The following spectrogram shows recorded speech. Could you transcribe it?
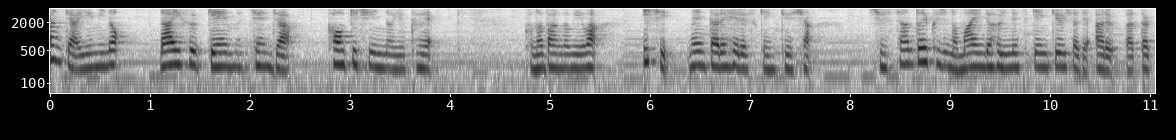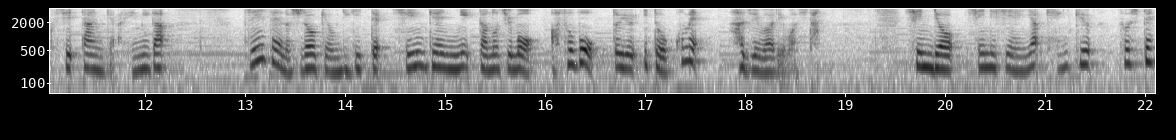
短期あゆみのライフゲームチェンジャー好奇心の行方。この番組は医師メンタルヘルス研究者出産と育児のマインドフルネス研究者である私短期あゆみが人生の主導権を握って真剣に楽しもう遊ぼうという意図を込め始まりました。診療心理支援や研究そして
